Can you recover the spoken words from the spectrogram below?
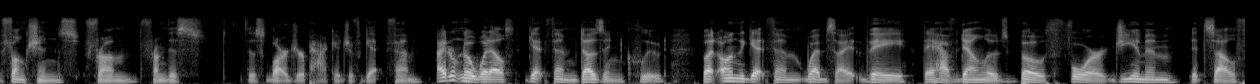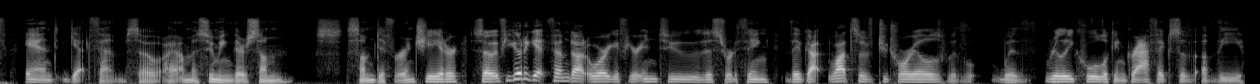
functions from from this this larger package of getfem. I don't know what else getfem does include, but on the getfem website they they have downloads both for GMM itself and getfem. So I, I'm assuming there's some some differentiator. So if you go to getfem.org, if you're into this sort of thing, they've got lots of tutorials with with really cool looking graphics of, of the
